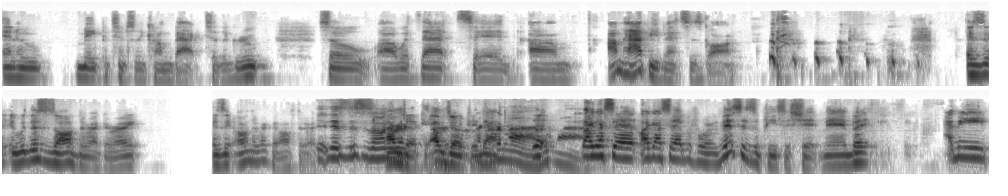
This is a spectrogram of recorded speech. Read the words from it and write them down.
and who may potentially come back to the group. So, uh, with that said, um, I'm happy Vince is gone. is it? This is off the record, right? Is it on the record? Off the record? This this is on. I'm the joking. I'm joking. Nah. Live, Look, like I said, like I said before, Vince is a piece of shit, man. But I mean,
